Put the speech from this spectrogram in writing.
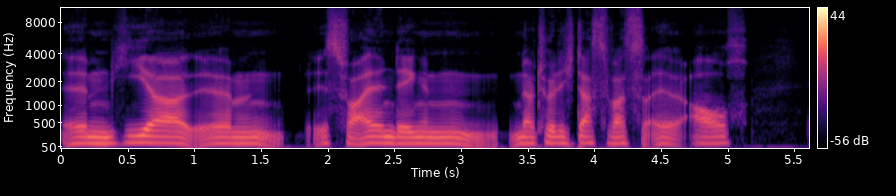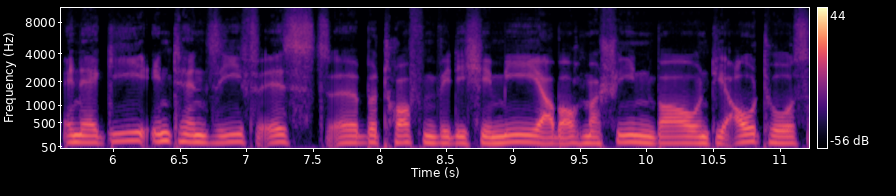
Ähm, hier ähm, ist vor allen Dingen natürlich das, was äh, auch energieintensiv ist, äh, betroffen, wie die Chemie, aber auch Maschinenbau und die Autos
